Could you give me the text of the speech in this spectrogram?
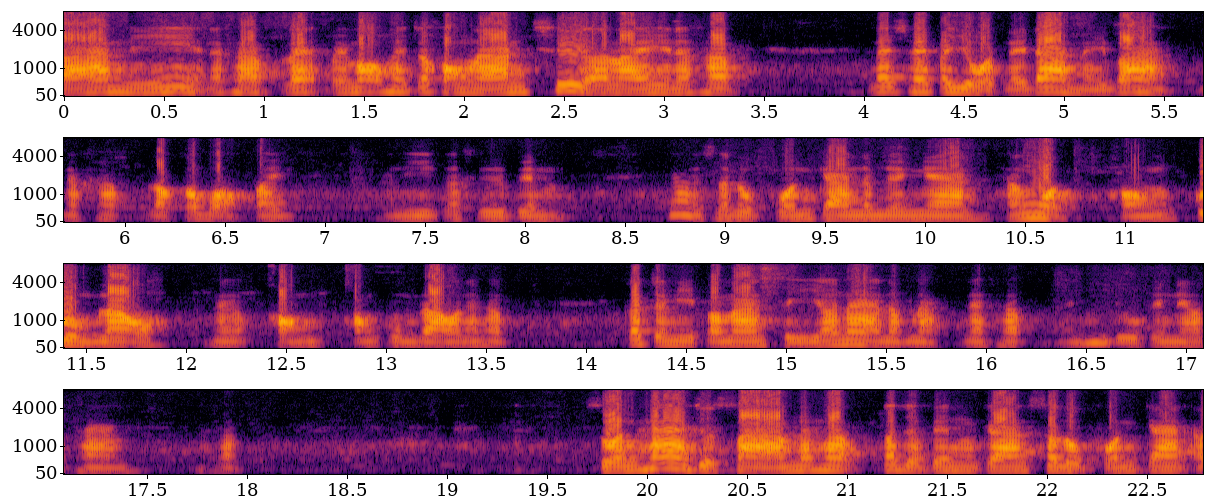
ร้านนี้นะครับ และไปมอบให้เจ้าของร้านชื่ออะไรนะครับ ได้ใช้ประโยชน์ในด้านไหนบ้างนะครับ เราก็บอกไป อันนี้ก็คือเป็นการสรุปผลการดำเนินงานทั้งหมดของกลุ่มเรานะครับของของกลุ่มเรานะครับ ก็จะมีประมาณสี่ย่อหน้าหลักๆนะครับ อันนี้ดูเป็นแนวทางนะครับ ส่วน 5.3 นะครับ ก็จะเป็นการสรุปผลการอ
